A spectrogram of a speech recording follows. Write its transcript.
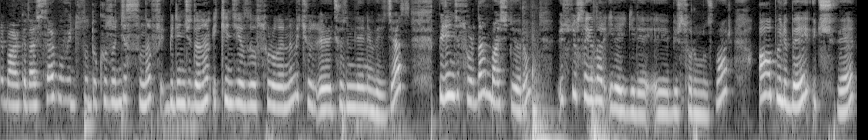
Merhaba arkadaşlar. Bu videoda 9. sınıf 1. dönem 2. yazılı sorularını ve e, çözümlerini vereceğiz. Birinci sorudan başlıyorum. Üslü sayılar ile ilgili e, bir sorumuz var. A bölü B 3 ve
